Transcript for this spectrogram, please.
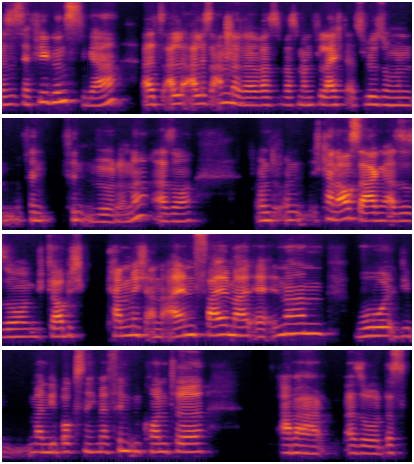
das ist ja viel günstiger als alle, alles andere, was, was man vielleicht als Lösungen find, finden würde. Ne? Also und, und ich kann auch sagen, also so, ich glaube, ich kann mich an einen Fall mal erinnern, wo die, man die Box nicht mehr finden konnte. Aber also das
